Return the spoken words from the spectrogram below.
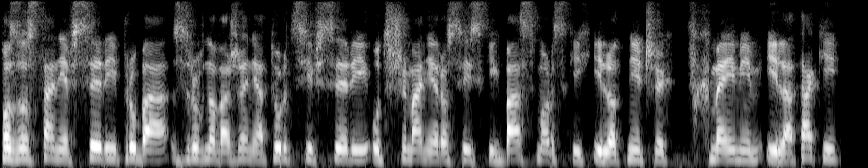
Pozostanie w Syrii, próba zrównoważenia Turcji w Syrii, utrzymanie rosyjskich baz morskich i lotniczych w Chmeimim i Lataki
